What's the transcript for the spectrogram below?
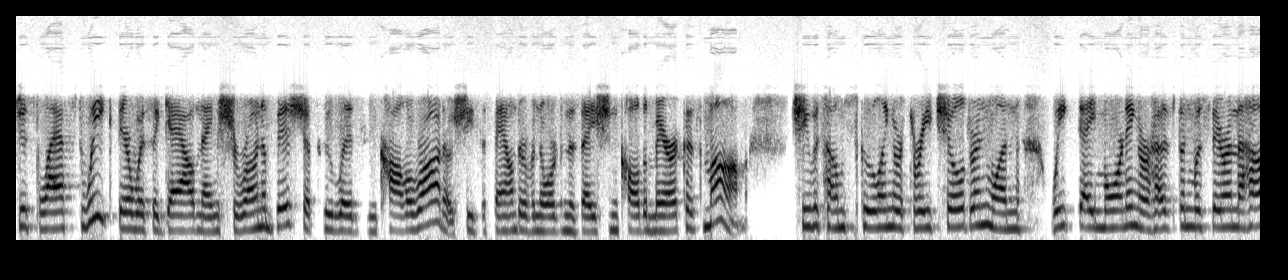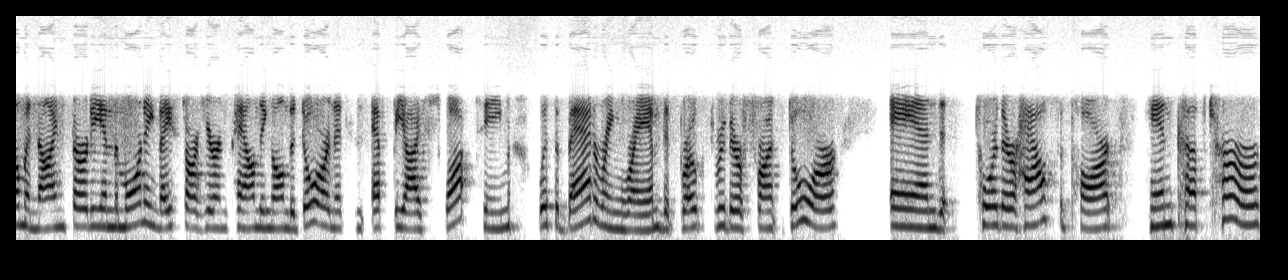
just last week, there was a gal named Sherronna Bishop who lives in Colorado. She's the founder of an organization called America's Mom. She was homeschooling her three children. One weekday morning, her husband was there in the home. and 9:30 in the morning, they start hearing pounding on the door, and it's an FBI SWAT team with a battering ram that broke through their front door and tore their house apart, handcuffed her,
